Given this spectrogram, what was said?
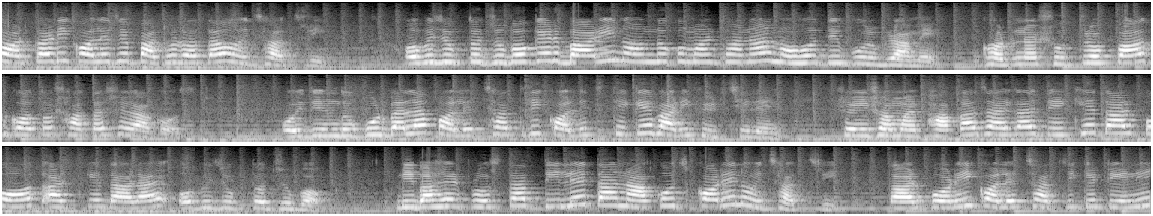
সরকারি কলেজে পাঠরতা ওই ছাত্রী। অভিযুক্ত যুবকের বাড়ি নন্দকুমার থানার মহদ্দিপুর গ্রামে। ঘটনার সূত্রপাত গত সাতাশে আগস্ট। ওই দিন দুপুরবেলা কলেজ ছাত্রী কলেজ থেকে বাড়ি ফিরছিলেন। সেই সময় ফাঁকা জায়গায় দেখে তার পথ আটকে দাঁড়ায় অভিযুক্ত যুবক। বিবাহের প্রস্তাব দিলে তা নাকচ করেন ওই ছাত্রী। তারপরেই কলেজ ছাত্রীকে টেনে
